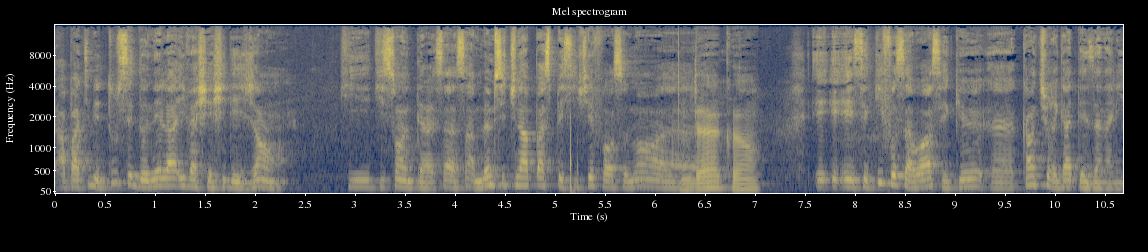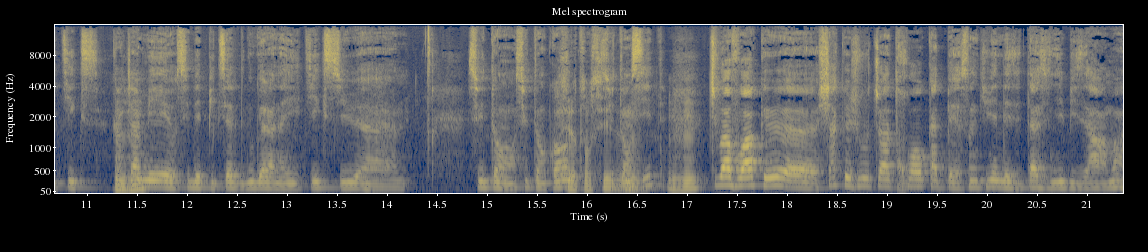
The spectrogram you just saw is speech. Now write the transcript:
à partir de toutes ces données-là, il va chercher des gens qui, qui sont intéressés à ça, même si tu n'as pas spécifié forcément. euh, D'accord. Et, et- et ce qu'il faut savoir, c'est que euh, quand tu regardes tes analytics, quand tu as mis aussi des pixels de Google Analytics sur, euh, sur, ton, sur ton compte, Sur ton site, Mhm. tu vas voir que euh, chaque jour, tu as trois ou quatre personnes qui viennent des États-Unis bizarrement.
